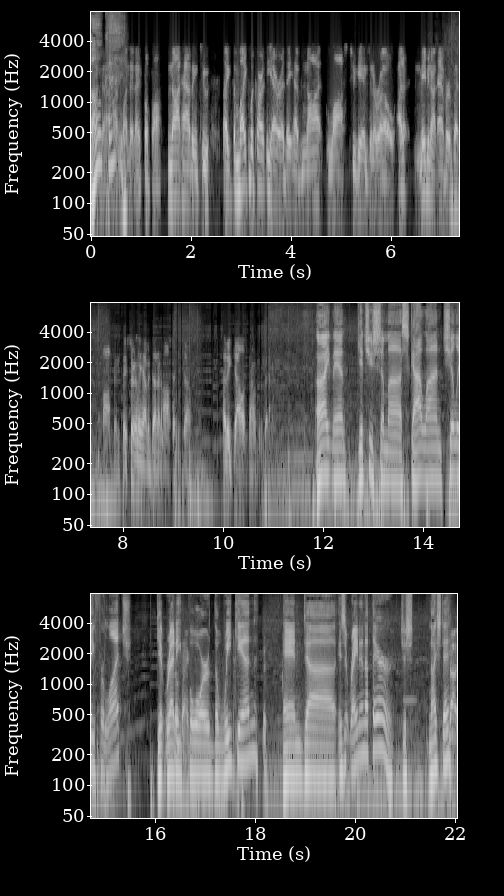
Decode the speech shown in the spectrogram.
Okay. On, uh, on Monday Night Football, not having to like the Mike McCarthy era, they have not lost two games in a row. I don't, maybe not ever, but often. They certainly haven't done it often. So I think Dallas bounces back. All right, man. Get you some uh, Skyline chili for lunch. Get ready No, for the weekend. and uh, is it raining up there? Or just nice day. No,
